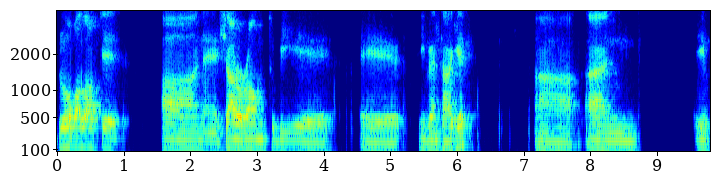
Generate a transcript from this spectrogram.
global update on a shadow realm to be a, a event target. Uh, and if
